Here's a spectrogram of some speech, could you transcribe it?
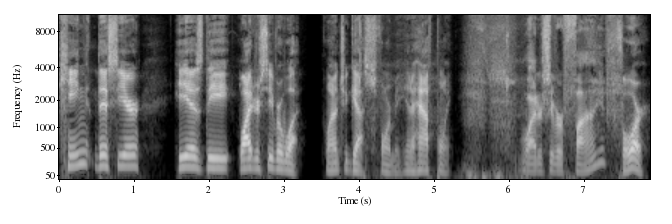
king this year. He is the wide receiver. What? Why don't you guess for me in a half point? Wide receiver five. Four.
